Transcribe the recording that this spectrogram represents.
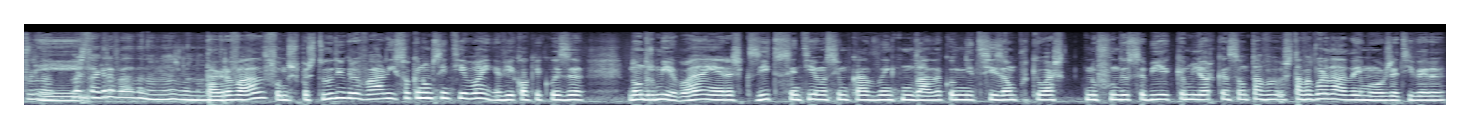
Verdade. E- Mas está gravada, não é mesmo? Não? é? Está gravado, fomos para o estúdio gravar e só que eu não me sentia bem. Havia qualquer coisa, não dormia bem, era esquisito, sentia-me assim um bocado incomodada com a minha decisão, porque eu acho que no fundo eu sabia que a melhor canção estava, estava guardada e o meu objetivo era,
